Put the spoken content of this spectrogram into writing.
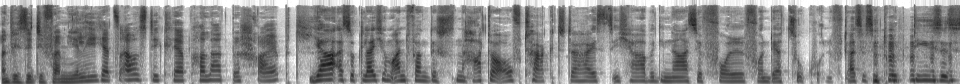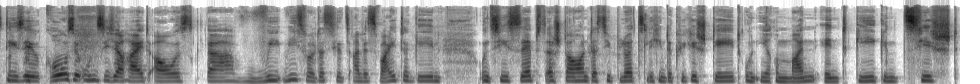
Und wie sieht die Familie jetzt aus, die Claire Pollard beschreibt? Ja, also gleich am Anfang, das ist ein harter Auftakt. Da heißt ich habe die Nase voll von der Zukunft. Also sie drückt dieses, diese große Unsicherheit aus. Ja, wie, wie soll das jetzt alles weitergehen? Und sie ist selbst erstaunt, dass sie plötzlich in der Küche steht und ihrem Mann entgegenzischt.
